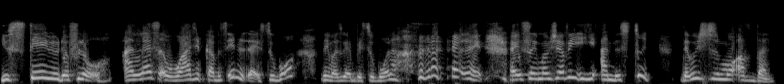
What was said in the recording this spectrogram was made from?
You stay with the flow. Unless a wajib comes in, like subuh, they must go and pray subuh. Lah. right? right? So Imam Shafi, he understood that which is more afdal,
